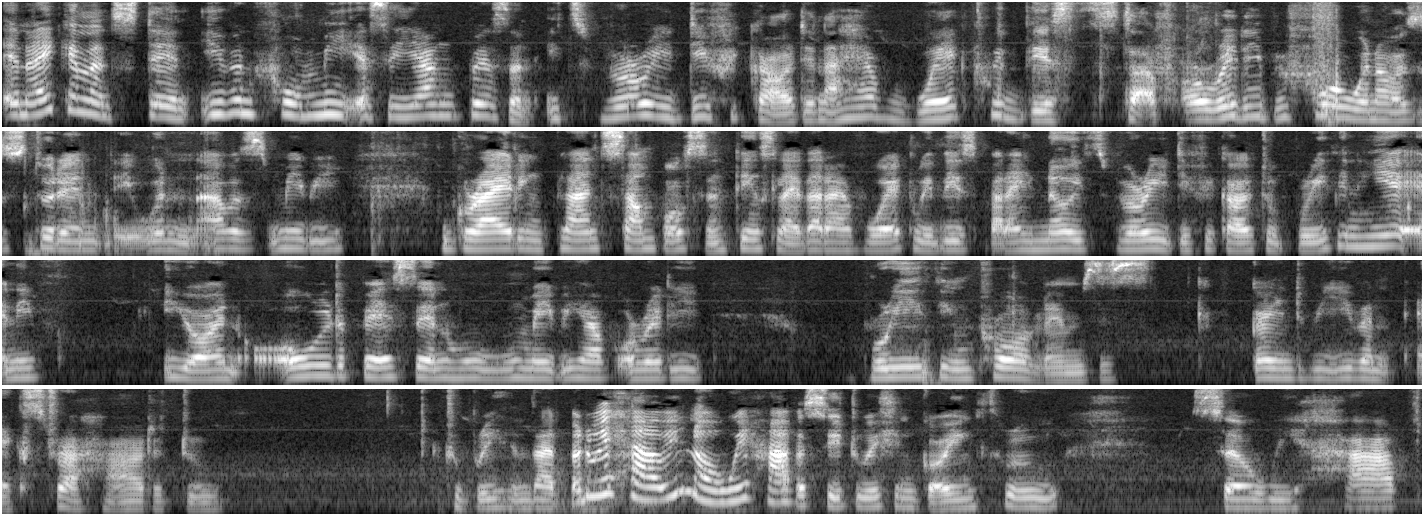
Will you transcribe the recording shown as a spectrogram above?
and i can understand even for me as a young person it's very difficult and i have worked with this stuff already before when i was a student when i was maybe grinding plant samples and things like that i've worked with this but i know it's very difficult to breathe in here and if you're an older person who maybe have already breathing problems it's going to be even extra harder to to breathe in that. But we have you know we have a situation going through so we have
